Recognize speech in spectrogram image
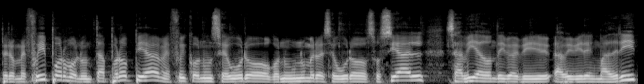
pero me fui por voluntad propia, me fui con un seguro, con un número de seguro social, sabía dónde iba a vivir, a vivir en Madrid,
